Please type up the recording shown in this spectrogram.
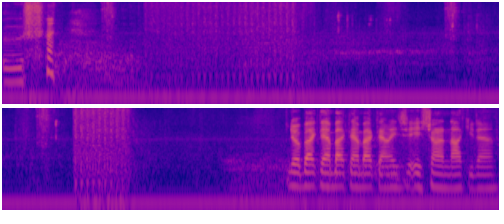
Oof. Yo, back down, back down, back down. He's, he's trying to knock you down.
